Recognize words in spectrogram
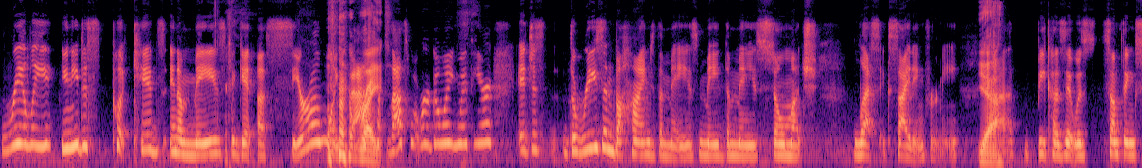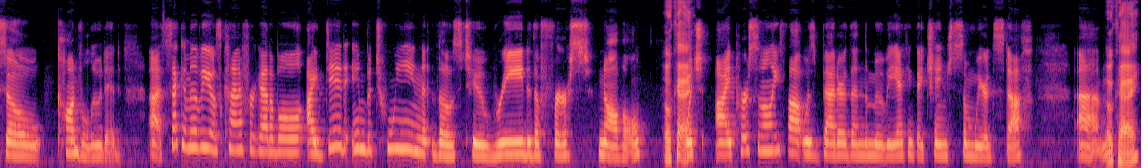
really, you need to put kids in a maze to get a serum like that? right. That's what we're going with here. It just the reason behind the maze made the maze so much less exciting for me. Yeah. Uh, because it was something so convoluted. Uh, second movie was kind of forgettable. I did in between those two read the first novel, Okay. which I personally thought was better than the movie. I think they changed some weird stuff. Um, okay.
